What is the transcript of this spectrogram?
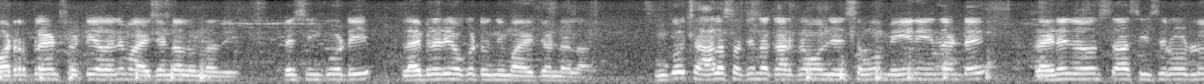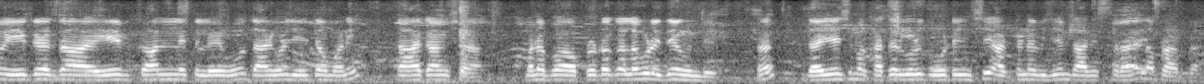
వాటర్ ప్లాంట్స్ పెట్టియాలని మా ఎజెండాలో ఉన్నది. ప్లస్ ఇంకోటి లైబ్రరీ ఒకటి ఉంది మా ఎజెండాలో ఇంకో చాలా స్వచ్ఛంద కార్యక్రమాలు చేస్తాము. మెయిన్ ఏంటంటే డ్రైనేజ్ వ్యవస్థ సీసీ రోడ్లు ఏ ఏ కాలనీలు అయితే లేవు దాన్ని కూడా చేద్దామని నా ఆకాంక్ష. మన ప్రోటోకాల్లో కూడా ఇదే ఉంది. దయచేసి మా కథలు కూడా ఓటించి అఖండ విజయం సాధిస్తారని నా ప్రార్థన.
